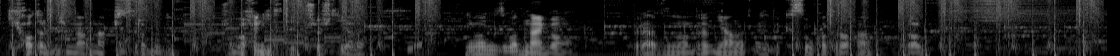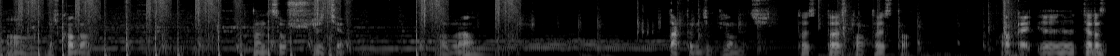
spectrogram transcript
Taki hotel byśmy na napis zrobili, żeby oni tutaj przyszli, ale nie ma nic ładnego. Drewno, drewniane, to będzie tak sucho trochę. Lol. O, no szkoda. Ale cóż, życie. Dobra. Tak to będzie wyglądać. To jest to, jest to, to jest to. Okej, yy, teraz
